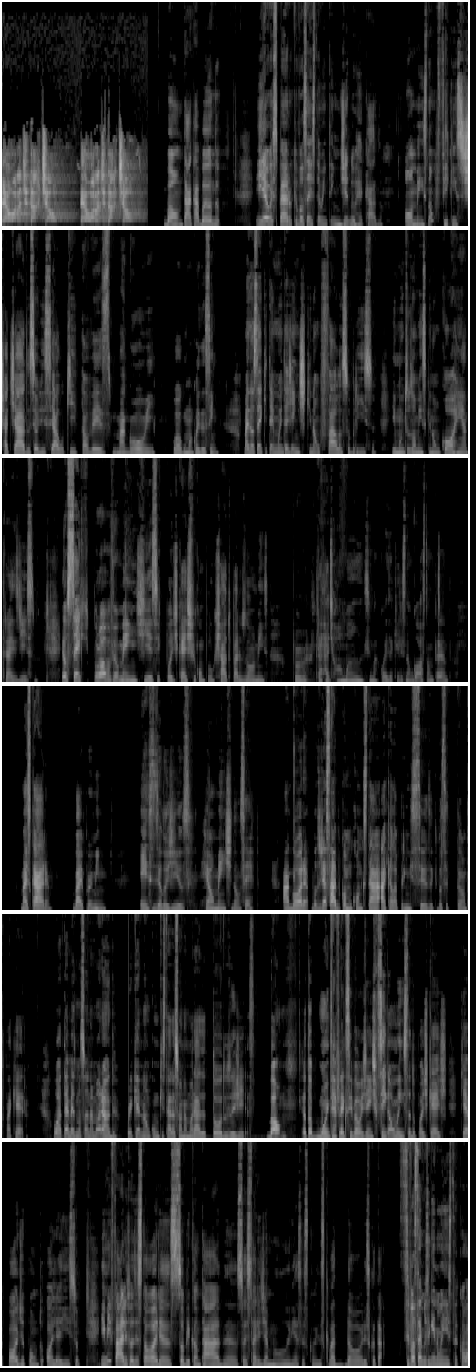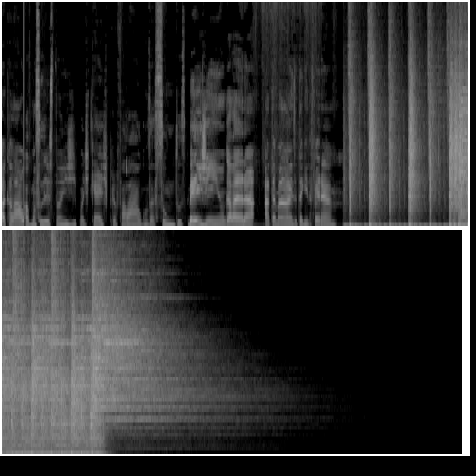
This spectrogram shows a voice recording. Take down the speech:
É hora de dar tchau. É hora de dar tchau. Bom, tá acabando. E eu espero que vocês tenham entendido o recado. Homens, não fiquem chateados se eu disse algo que talvez magoe ou alguma coisa assim. Mas eu sei que tem muita gente que não fala sobre isso e muitos homens que não correm atrás disso. Eu sei que provavelmente esse podcast ficou um pouco chato para os homens por tratar de romance, uma coisa que eles não gostam tanto. Mas, cara, vai por mim. Esses elogios realmente dão certo. Agora você já sabe como conquistar aquela princesa que você tanto paquera. Ou até mesmo a sua namorada. Por que não conquistar a sua namorada todos os dias? Bom, eu tô muito reflexiva hoje, gente. Sigam o Insta do podcast, que é pod.olhaísso. E me fale suas histórias sobre cantadas, sua história de amor e essas coisas que eu adoro escutar. Se você me seguir no Insta, coloca lá algumas sugestões de podcast para eu falar, alguns assuntos. Beijinho, galera. Até mais, até quinta-feira.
